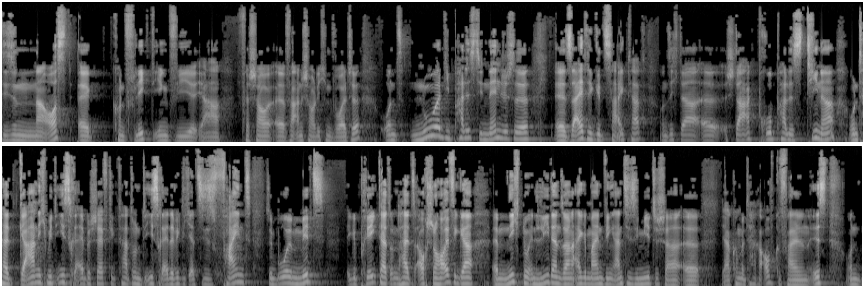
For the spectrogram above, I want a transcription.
diesen Nahost-Konflikt äh, irgendwie ja, äh, veranschaulichen wollte und nur die palästinensische äh, Seite gezeigt hat und sich da äh, stark pro Palästina und halt gar nicht mit Israel beschäftigt hat und Israel da wirklich als dieses Feindsymbol mit geprägt hat und halt auch schon häufiger ähm, nicht nur in Liedern, sondern allgemein wegen antisemitischer äh, ja, Kommentare aufgefallen ist. Und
